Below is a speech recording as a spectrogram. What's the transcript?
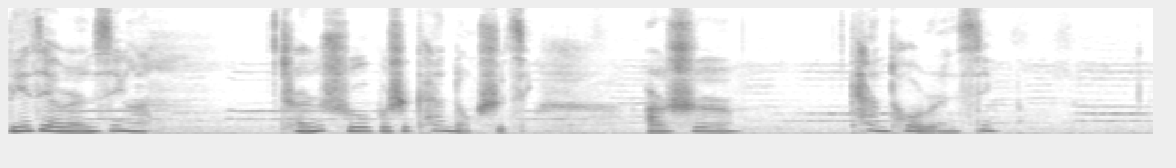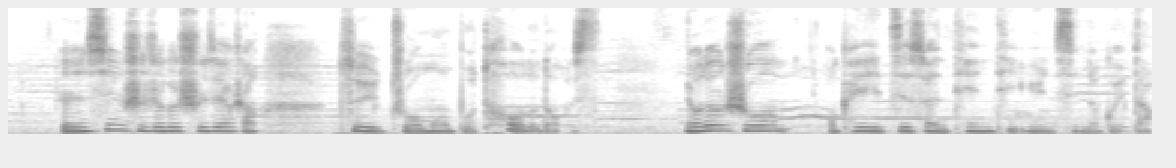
理解人性啊！成熟不是看懂事情，而是看透人性。人性是这个世界上。最琢磨不透的东西。牛顿说：“我可以计算天体运行的轨道，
